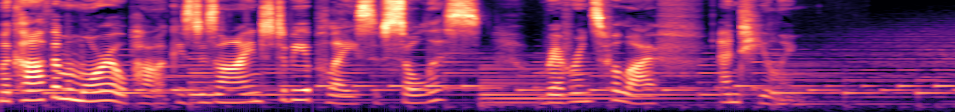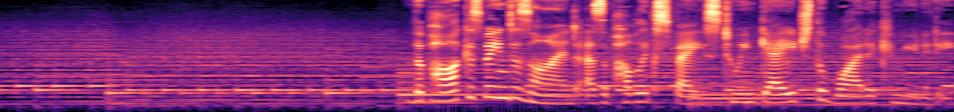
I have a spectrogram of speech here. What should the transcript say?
MacArthur Memorial Park is designed to be a place of solace, reverence for life, and healing. The park has been designed as a public space to engage the wider community.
